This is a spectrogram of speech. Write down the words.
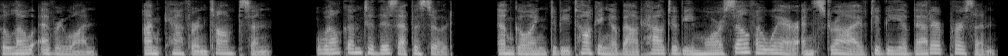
Hello everyone. I'm Catherine Thompson. Welcome to this episode. I'm going to be talking about how to be more self aware and strive to be a better person.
